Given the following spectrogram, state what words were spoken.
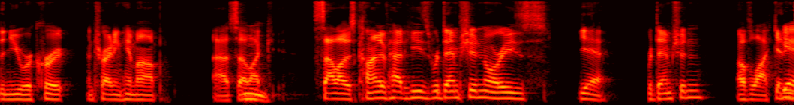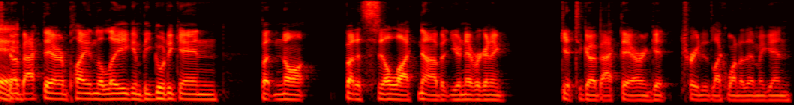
the new recruit and training him up. Uh, so Hmm. like Sallow's kind of had his redemption or his yeah redemption of like getting to go back there and play in the league and be good again but not but it's still like no but you're never gonna get to go back there and get treated like one of them again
